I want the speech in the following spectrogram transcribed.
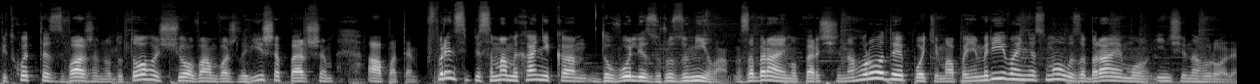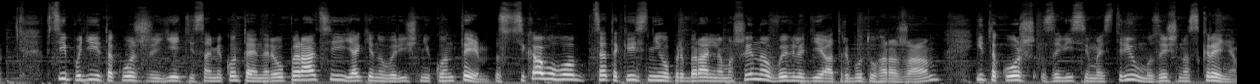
підходьте зважено до того, що вам важливіше першим апати. В принципі, сама механіка доволі зрозуміла. Забираємо перші нагороди, потім апаємо рівень, знову забираємо інші нагороди. В цій події також є ті самі контейнери операції, як і новорічні конти. З цікавого, це такий снігоприбиральна машина в вигляді атрибуту гаража, і також за 8 майстрів музична скриня.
